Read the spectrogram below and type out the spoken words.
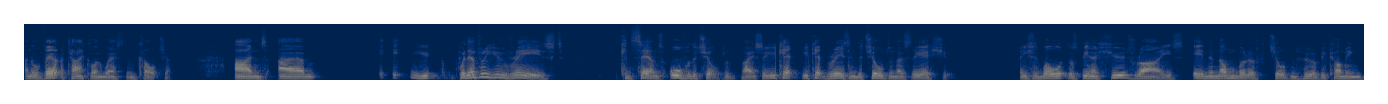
an overt attack on Western culture, and um, it, it- you whenever you raised concerns over the children, right? So you kept you kept raising the children as the issue, and you said, well, look, there's been a huge rise in the number of children who are becoming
